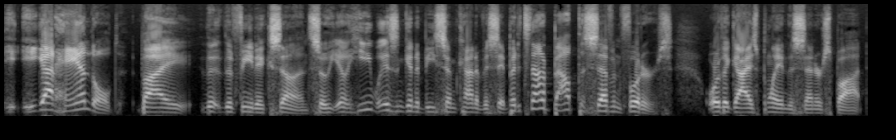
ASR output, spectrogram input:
he got handled by the, the Phoenix Suns. So you know, he isn't going to be some kind of a say. But it's not about the seven footers or the guys playing the center spot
